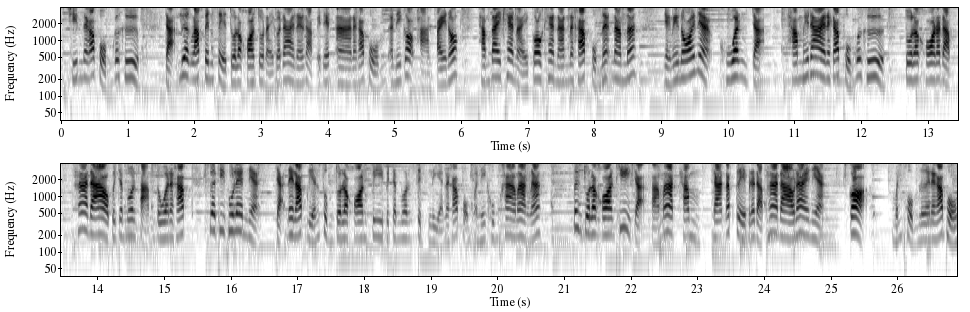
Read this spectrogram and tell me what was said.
10 ชิ้นนะครับผม ก็คือจะเลือกรับเป็นเศษตัวละครตัวไหนก็ได้ในระดับ SSR นะครับผม อันนี้ก็ผ่านไปเนาะทำได้แค่ไหนก็แค่นั้นนะครับผมแนะนำนะ อย่างน้อยๆเนี่ยควรจะทำให้ได้นะครับผมก็คือตัวละครระดับ 5 ดาวเป็นจำนวน 3 ตัวนะครับ พื่อที่ผู้เล่นเนี่ยจะได้รับเหรียญสุ่มตัวละครฟรีเป็นจำนวน 10 เหรียญนะครับผมอันนี้คุ้มค่ามากนะ ซึ่งตัวละครที่จะสามารถทำการอัปเกรดเป็นระดับ 5 ดาวได้เนี่ยก็เหมือนผมเลยนะครับผม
